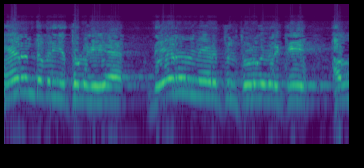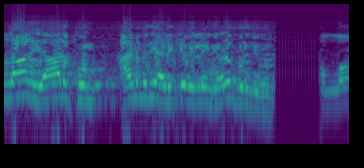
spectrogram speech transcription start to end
நேரம் தவறிய தொழுகைய வேறொரு நேரத்தில் தொழுவதற்கு அல்லாஹ் யாருக்கும் அனுமதி அளிக்கவில்லைங்கிறத புரிஞ்சுக்கணும். அல்லா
